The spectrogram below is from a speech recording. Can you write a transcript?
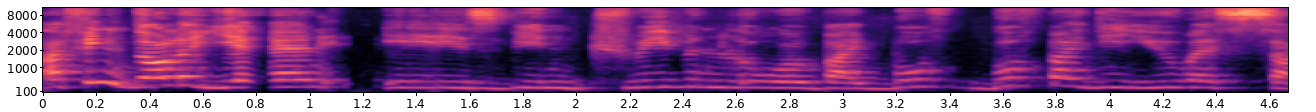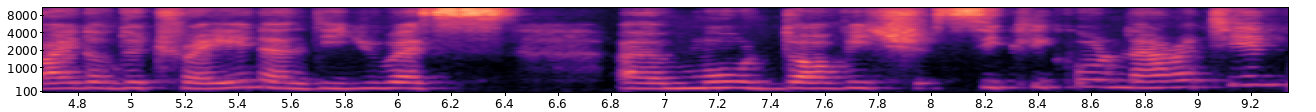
I think dollar yen is being driven lower by both both by the U.S. side of the trade and the U.S. Uh, more dovish cyclical narrative,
